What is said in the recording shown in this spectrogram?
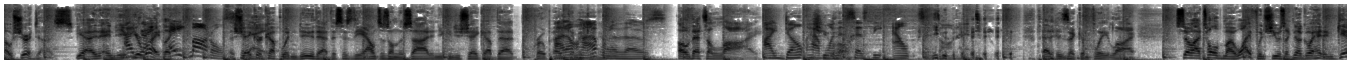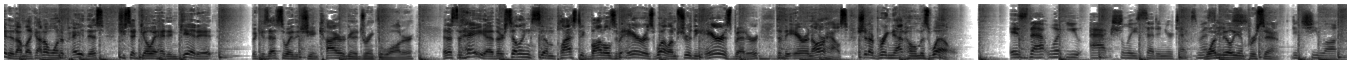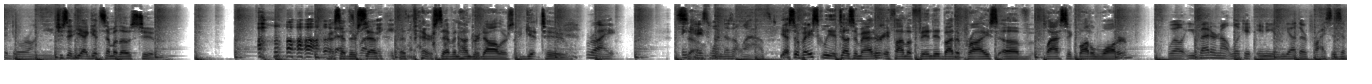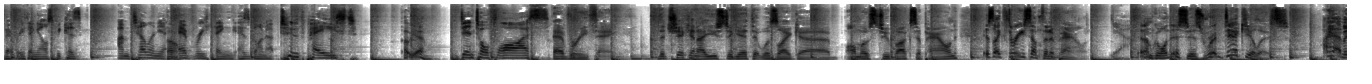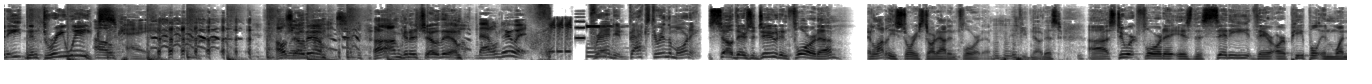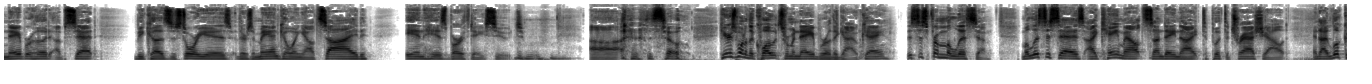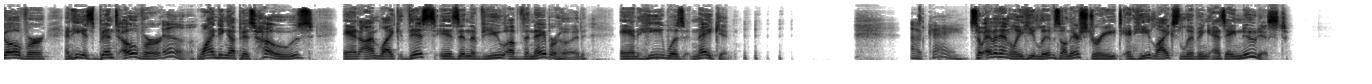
Oh, sure it does. Yeah, and, and you, drank right. Like eight bottles. a shaker today. cup wouldn't do that. This has the ounces on the side, and you can just shake up that propane. I don't have one of those. Oh, that's a lie. I don't have You one that says the ounces on it. that is a complete lie. So I told my wife when she was like, "No, go ahead and get it." I'm like, "I don't want to pay this." She said, "Go ahead and get it." Because that's the way that she and Kai are going to drink the water. And I said, hey, uh, they're selling some plastic bottles of air as well. I'm sure the air is better than the air in our house. Should I bring that home as well? Is that what you actually said in your text message? One million percent. Did she lock the door on you? She said, yeah, get some of those too. I said, they're, That's seven, they're $700. Get two. Right. In So- case one doesn't last. Yeah, so basically, it doesn't matter if I'm offended by the price of plastic bottled water. Well, you better not look at any of the other prices of everything else because I'm telling you, Oh. everything has gone up. Toothpaste, Oh, yeah. dental floss. everything. The chicken I used to get that was like uh, almost two bucks a pound is like three something a pound. Yeah. And I'm going, this is ridiculous. I haven't eaten in three weeks. Okay. I'll show them. I'm going to show them. That'll do it. Brandon Baxter in the morning. So there's a dude in Florida, and a lot of these stories start out in Florida, Mm-hmm. if you've noticed. Uh, Stuart, Florida is the city. There are people in one neighborhood upset because the story is there's a man going outside in his birthday suit. Uh, so here's one of the quotes from a neighbor of the guy, okay? This is from Melissa. Melissa says, I came out Sunday night to put the trash out, and I look over, and he is bent over, Ew. winding up his hose, and I'm like, this is in the view of the neighborhood, and he was naked. Okay. So evidently, he lives on their street, and he likes living as a nudist.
